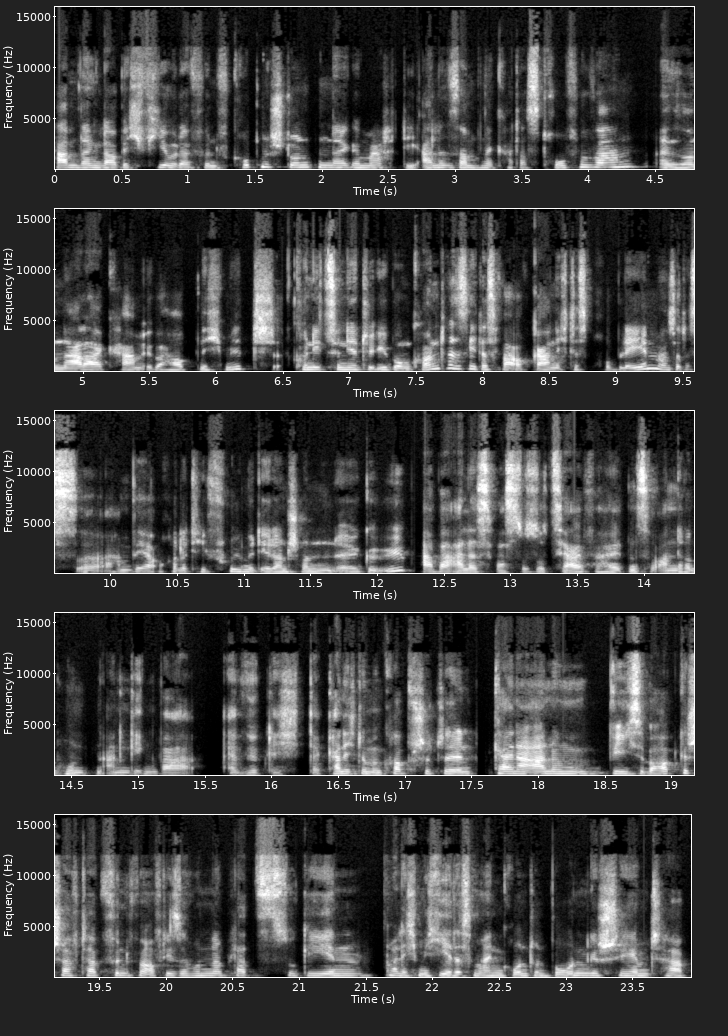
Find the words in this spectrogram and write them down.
haben dann, glaube ich, vier oder fünf Gruppenstunden da gemacht, die allesamt eine Katastrophe waren. Also Nala kam überhaupt nicht mit. Konditionierte Übung konnte sie. Das war auch gar nicht das Problem. Also das äh, haben wir ja auch relativ früh mit ihr dann schon äh, geübt. Aber alles, was so Sozialverhalten zu anderen Hunden anging, war wirklich, da kann ich nur dem Kopf schütteln. Keine Ahnung, wie ich es überhaupt geschafft habe, fünfmal auf diesen Hundeplatz zu gehen, weil ich mich jedes Mal in Grund und Boden geschämt habe.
